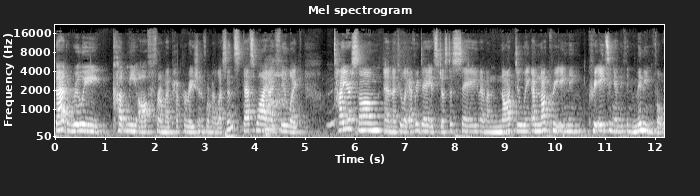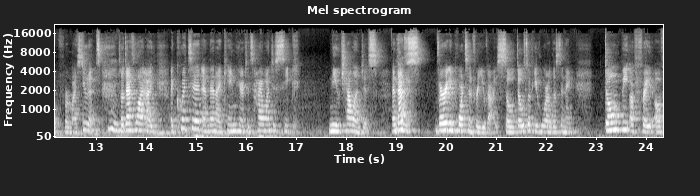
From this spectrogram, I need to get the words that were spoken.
that really cut me off from my preparation for my lessons that's why i feel like tiresome and I feel like every day it's just the same and I'm not doing I'm not creating creating anything meaningful for my students. Mm. So that's why I, I quit it and then I came here to Taiwan to seek new challenges. And that's very important for you guys. So those of you who are listening, don't be afraid of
